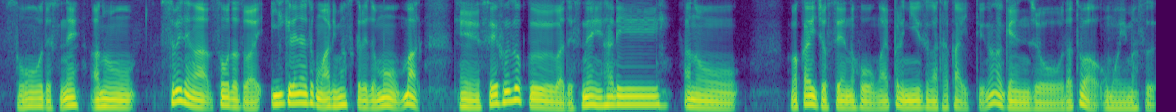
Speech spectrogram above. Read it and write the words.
そうですねあの全てがそうだとは言い切れないところもありますけれども、まあえー、性風俗はですねやはりあの若い女性の方がやっぱりニーズが高いっていうのが現状だとは思います。ま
